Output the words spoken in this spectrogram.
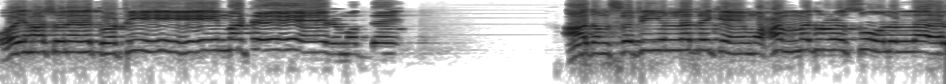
ওই হাসনের কঠিন মাঠের মধ্যে আদম সফিউল্লাহ থেকে মোহাম্মদুর রসুল্লাহর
